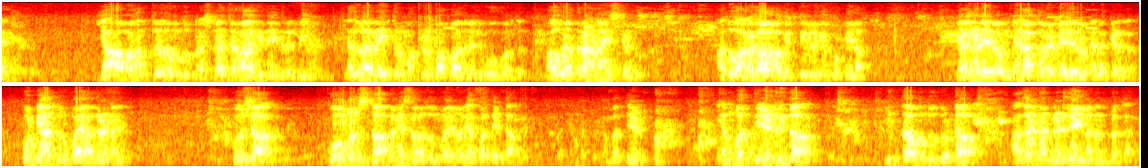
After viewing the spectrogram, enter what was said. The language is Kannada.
ಯಾವ ಹಂತದ ಒಂದು ಭ್ರಷ್ಟಾಚಾರ ಆಗಿದೆ ಇದರಲ್ಲಿ ಎಲ್ಲ ರೈತರು ಮಕ್ಕಳು ಪಾಪ ಅದರಲ್ಲಿ ಹೋಗುವಂಥದ್ದು. ಅವ್ರ ಹತ್ರ ಹಣ ಇಸ್ಕೊಂಡು ಅದು ಅರ್ಹ ವ್ಯಕ್ತಿಗಳಿಗೆ ಕೊಟ್ಟಿಲ್ಲ. ಕೆಳಗಡೆ ಇರೋನ್ ಮೇಲಾಕವ್ರೆ ಮೇಲೆ ಇರೋನೆಲ್ಲ ಕೆಳಗ ಕೋಟ್ಯಾಂತರ ರೂಪಾಯಿ ಹಗರಣ ಇದೆ. ಬಹುಶಃ ಕೋಮನ್ ಸ್ಥಾಪನೆ ಸಾವಿರದ ಒಂಬೈನೂರ ಎಪ್ಪತ್ತೆಂಟ ಎಂಬತ್ತೇಳು. ಎಂಬತ್ತೇಳರಿಂದ ಇಂಥ ಒಂದು ದೊಡ್ಡ ಹಗರಣ ನಡೆದೇ ಇಲ್ಲ ನನ್ನ ಪ್ರಕಾರ.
